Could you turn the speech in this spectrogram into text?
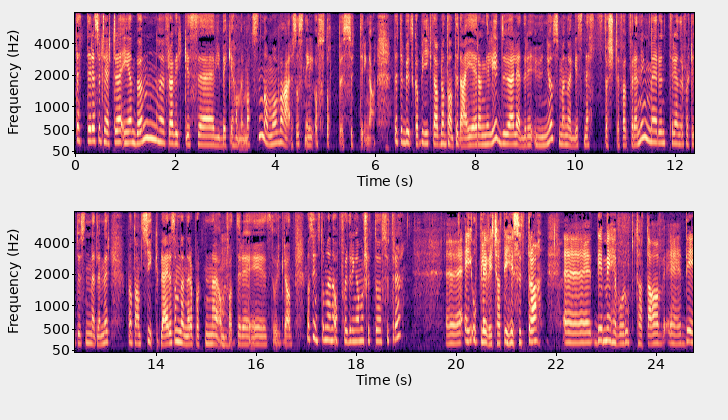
Dette resulterte i en bønn fra Virkes eh, Vibeke Hammer-Madsen om å være så snill å stoppe sutringa. Dette budskapet gikk da bl.a. til deg, Ragnhild Lid. Du er leder i Unio, som er Norges nest største fagforening, med rundt 340 000 medlemmer, bl.a. sykepleiere, som denne rapporten omfatter i stor grad. Hva syns du om denne oppfordringa om å slutte å sutre? Eh, jeg opplever ikke at de har sutra. Det vi har vært opptatt av, det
